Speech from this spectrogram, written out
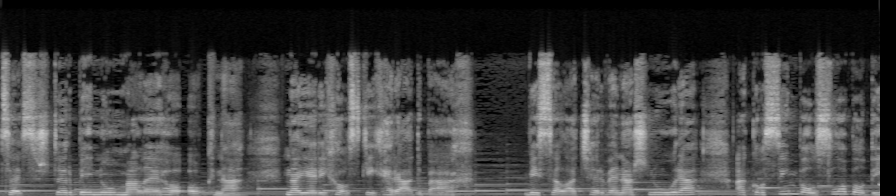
Cez štrbinu malého okna na Jerichovských hradbách vysela červená šnúra ako symbol slobody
